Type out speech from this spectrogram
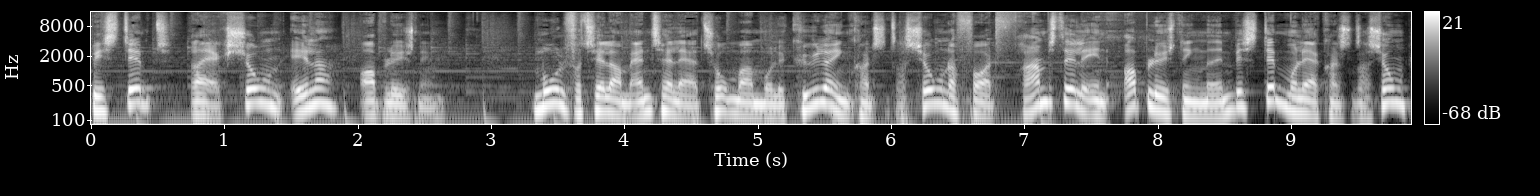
bestemt reaktion eller opløsning. Mol fortæller om antallet af atomer og molekyler i en koncentration, og for at fremstille en opløsning med en bestemt molær koncentration,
